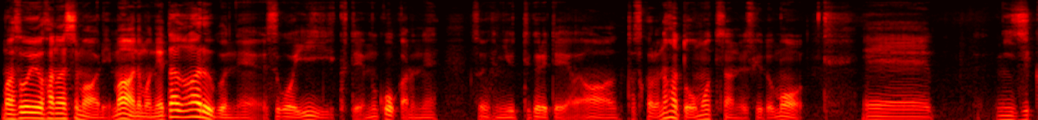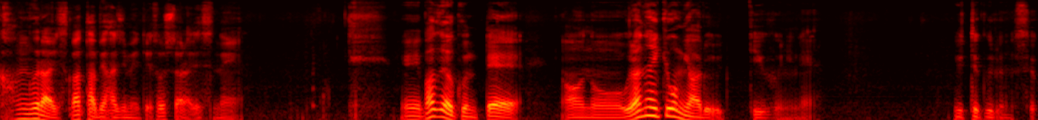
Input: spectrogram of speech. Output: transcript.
まあそういう話もありまあでもネタがある分ねすごいいいくて向こうからねそういう風に言ってくれてああ助かるなと思ってたんですけどもえー、2時間ぐらいですか？食べ始めて。そしたらですね、えー、バズヤ君って、あの、占い興味あるっていう風にね、言ってくるんですよ。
